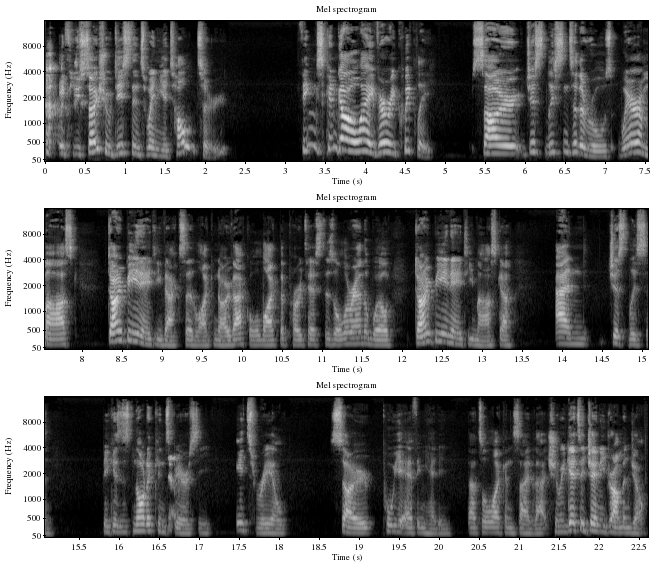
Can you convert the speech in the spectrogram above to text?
if you social distance when you're told to, things can go away very quickly. So just listen to the rules, wear a mask, don't be an anti-vaxxer like Novak or like the protesters all around the world. Don't be an anti-masker and just listen. Because it's not a conspiracy. It's real. So pull your effing head in. That's all I can say to that. Should we get to Jenny Drummond, Joel?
